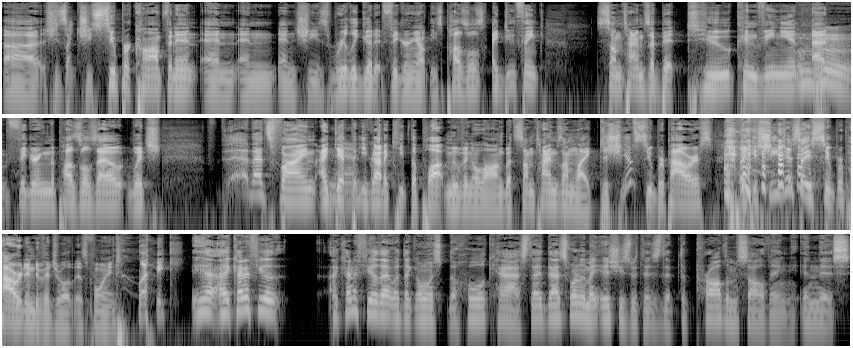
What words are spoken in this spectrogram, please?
Uh, she's like she's super confident and and and she's really good at figuring out these puzzles. I do think sometimes a bit too convenient Mhm. at figuring the puzzles out, which eh, that's fine. I get Yeah. that you got to keep the plot moving along, but sometimes I'm like, does she have superpowers? Like, is she just a superpowered individual at this point? like, Yeah, I kind of feel, I kind of feel that with like almost the whole cast. That that's one of my issues with this. That the problem solving in this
